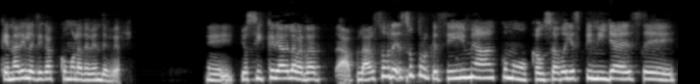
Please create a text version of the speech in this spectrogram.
que nadie les diga cómo la deben de ver. Eh, yo sí quería, la verdad, hablar sobre eso porque sí me ha como causado y espinilla ese,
